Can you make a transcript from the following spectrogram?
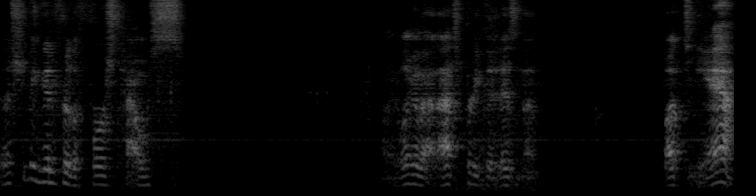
That should be good for the first house. Like, look at that. That's pretty good, isn't it? But yeah.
